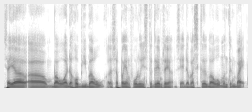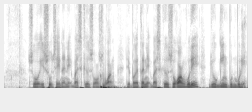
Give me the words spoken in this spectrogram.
Saya uh, baru ada hobi baru. Kalau siapa yang follow Instagram saya Saya ada basikal baru Mountain bike. So esok saya nak naik basikal seorang-seorang. Dia kata naik basikal seorang boleh Jogging pun boleh.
